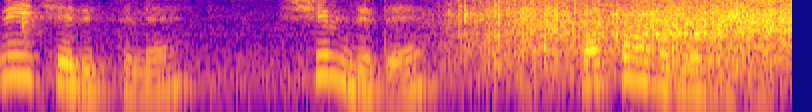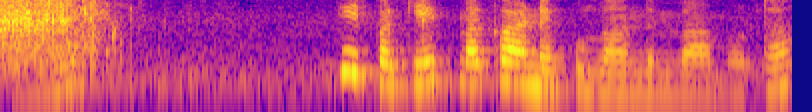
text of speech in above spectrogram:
Ve içerisine şimdi de makarnalarımızı ekliyoruz. Bir paket makarna kullandım ben burada.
